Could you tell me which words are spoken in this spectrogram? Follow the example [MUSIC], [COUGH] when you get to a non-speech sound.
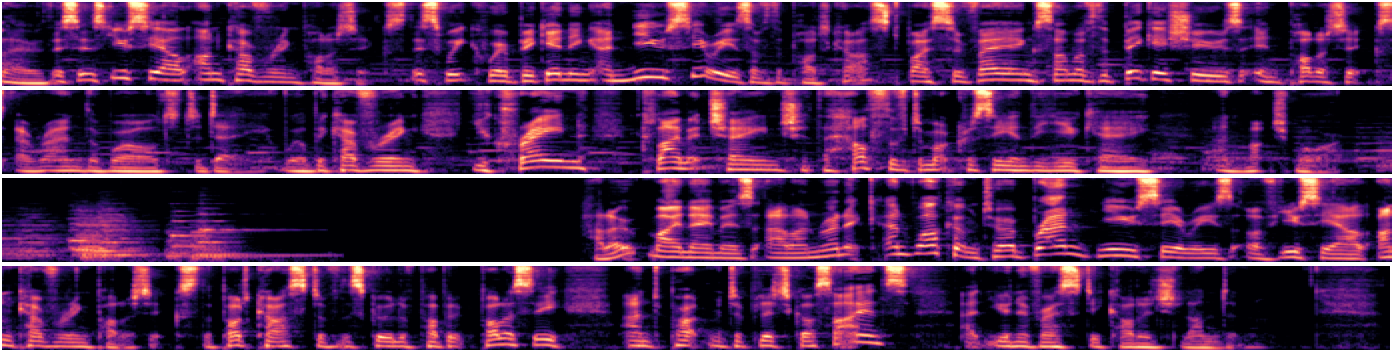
Hello, this is UCL Uncovering Politics. This week we're beginning a new series of the podcast by surveying some of the big issues in politics around the world today. We'll be covering Ukraine, climate change, the health of democracy in the UK, and much more. Hello, my name is Alan Renwick, and welcome to a brand new series of UCL Uncovering Politics, the podcast of the School of Public Policy and Department of Political Science at University College London.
